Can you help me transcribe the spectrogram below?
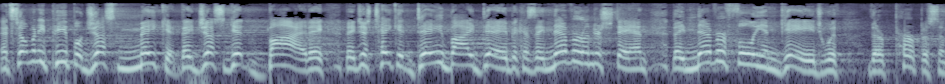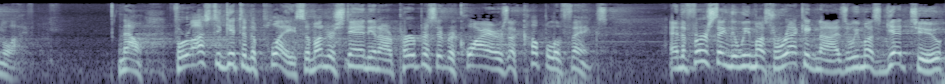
And so many people just make it. They just get by. They, they just take it day by day because they never understand, they never fully engage with their purpose in life. Now, for us to get to the place of understanding our purpose, it requires a couple of things. And the first thing that we must recognize, we must get to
